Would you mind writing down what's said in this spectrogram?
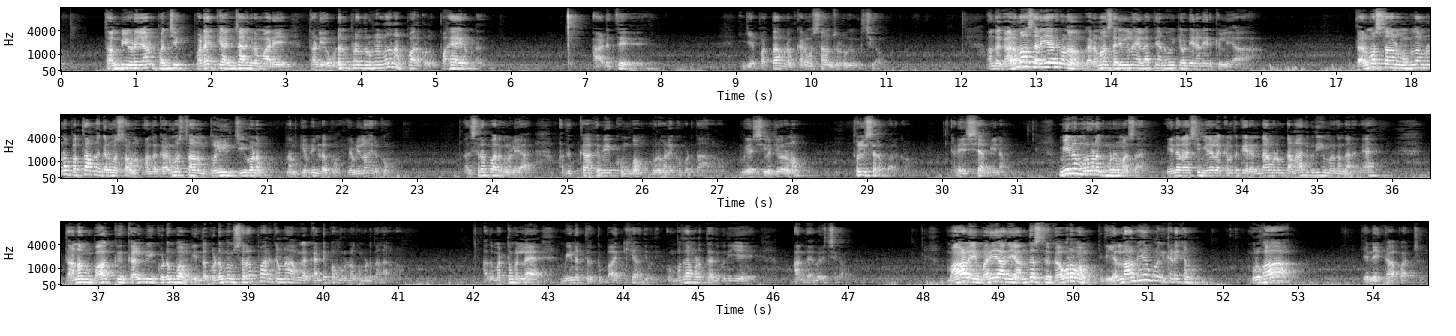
தம்பியுடையான் பஞ்சு படைக்கு அஞ்சாங்கிற மாதிரி தன்னுடைய உடன் பிறந்தவர்களெல்லாம் நட்பாக இருக்கணும். பகையா இருக்கக்கூடாது அடுத்து இங்கே பத்தாம் இடம் கர்மஸ்தானம் சொல்றது விருச்சிகம் அந்த கர்மா சரியா இருக்கணும். கர்மா சரியில்லைன்னா எல்லாத்தையும் அனுபவிக்க வேண்டிய நிலை இருக்கு இல்லையா? தர்மஸ்தானம் ஒன்பதாம் இடம்னா பத்தாம் இடம் கர்மஸ்தானம். அந்த கர்மஸ்தானம் தொழில் ஜீவனம் நமக்கு எப்படி நடக்கும்? எப்படிலாம் இருக்கும்? அது சிறப்பாக இருக்கணும் இல்லையா? அதுக்காகவே கும்பம் முருகனை கும்பிட்டு தான் ஆகணும். முயற்சி வெற்றி வரணும் தொழில் சிறப்பாக இருக்கணும். கடைசியாக மீனம். மீனம் முருகனுக்கு கும்பிடணுமா சார்? மீனராசி மீன லக்கணத்துக்கு ரெண்டாம் இடம் தனாதிபதியும் முருகன் தானுங்க தனம் வாக்கு கல்வி குடும்பம் இந்த குடும்பம் சிறப்பாக இருக்கணும்னா அவங்க கண்டிப்பாக முருகனை கும்பிட்டு தானே ஆகணும். அது மட்டுமல்ல மீனத்திற்கு பாக்கியாதிபதி ஒன்பதாம் இடத்து அதிபதியே அந்த விருச்சிகம். மாலை மரியாதை அந்தஸ்து கௌரவம் இது எல்லாமே உங்களுக்கு கிடைக்கணும். முருகா என்னை காப்பாற்று.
